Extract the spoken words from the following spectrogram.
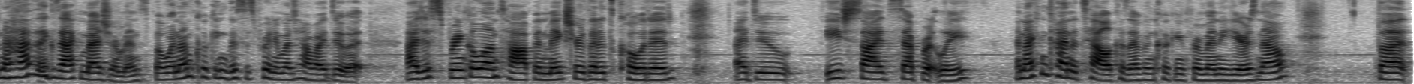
And I have the exact measurements, but when I'm cooking, this is pretty much how I do it. I just sprinkle on top and make sure that it's coated. I do each side separately. And I can kind of tell because I've been cooking for many years now. But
